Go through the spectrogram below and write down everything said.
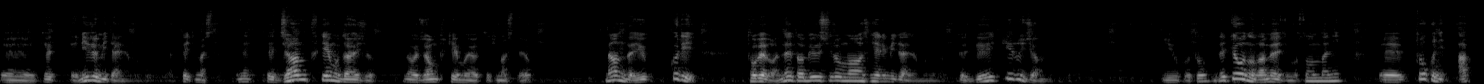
えー、蹴ってみるみたいなことをやってきました。ね。で、ジャンプ系も大丈夫。だからジャンプ系もやってきましたよ。なんだ、ゆっくり飛べばね、飛び後ろ回し蹴りみたいなものだってできるじゃんっていうこと。で、今日のダメージもそんなに、えー、特に悪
